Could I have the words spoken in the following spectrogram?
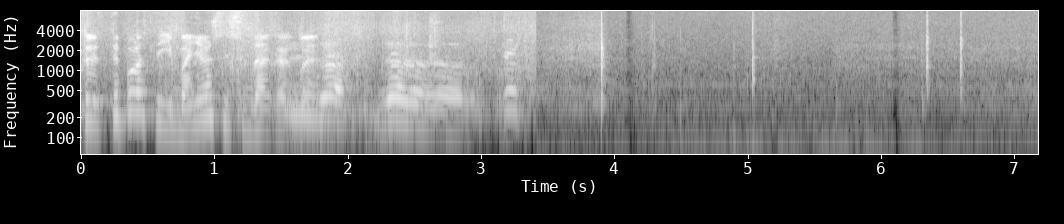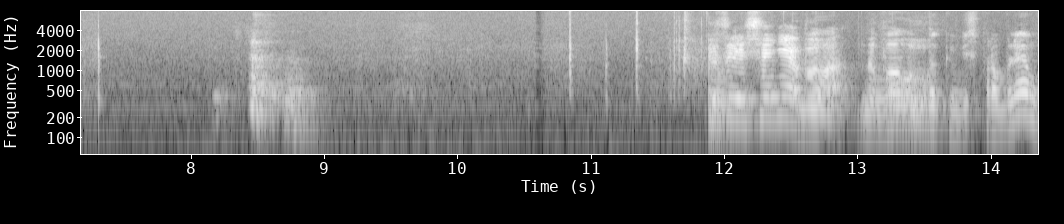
То есть ты просто ебанешься сюда как бы. Да, да, да, да. Это еще не было на полу. Так без проблем,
